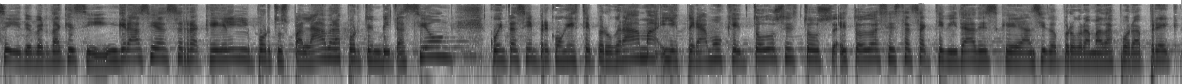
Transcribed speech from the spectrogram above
de verdad que sí. Gracias Raquel por tus palabras, por tu invitación. Cuenta siempre con este programa y esperamos que todos estos, eh, todas estas actividades que han sido programadas por APREC,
